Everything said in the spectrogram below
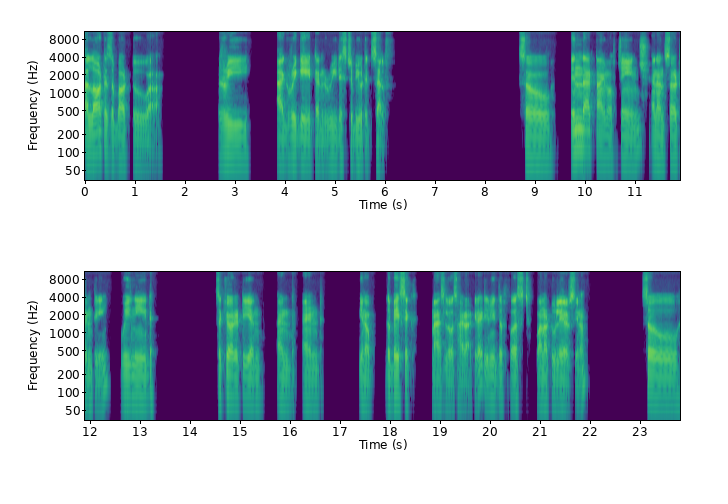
a lot is about to uh, re aggregate and redistribute itself. So, in that time of change and uncertainty, we need security and and and you know the basic Maslow's hierarchy, right? You need the first one or two layers, you know. So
